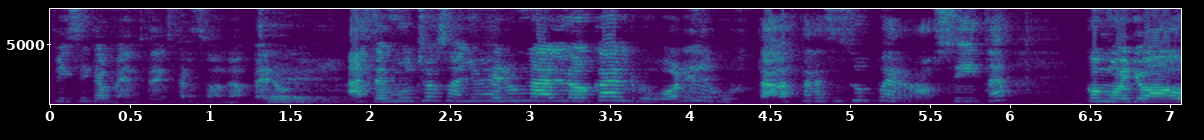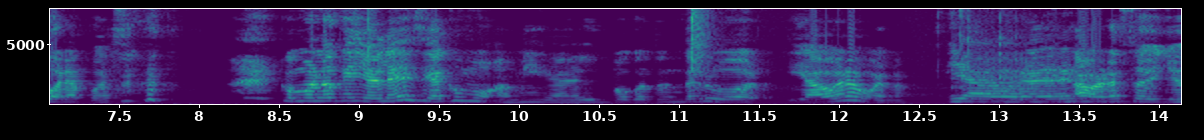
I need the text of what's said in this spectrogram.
físicamente en persona, pero Sí. hace muchos años era una loca del rubor y le gustaba estar así súper rosita, como yo ahora, pues. como lo que yo le decía como amiga, el pocotón de rubor. Y ahora, bueno, Y ahora eres. ahora soy yo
